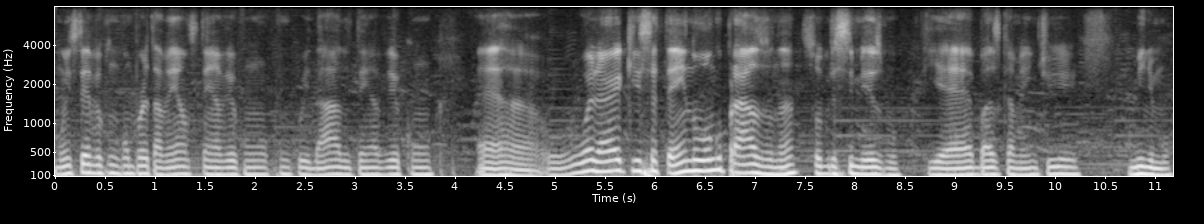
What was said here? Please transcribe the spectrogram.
muito tem a ver com comportamento, tem a ver com, com cuidado, tem a ver com é, o olhar que você tem no longo prazo, né, sobre si mesmo, que é basicamente mínimo.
